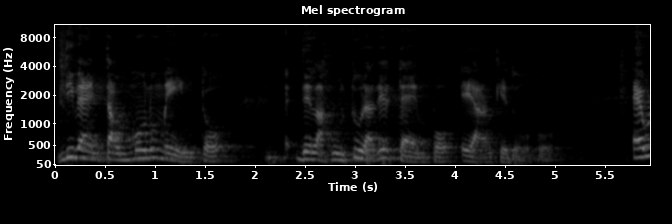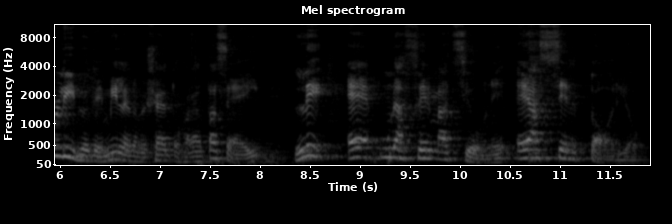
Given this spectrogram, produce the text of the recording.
diventa un monumento della cultura del tempo e anche dopo. È un libro del 1946, le, è un'affermazione, è assertorio.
